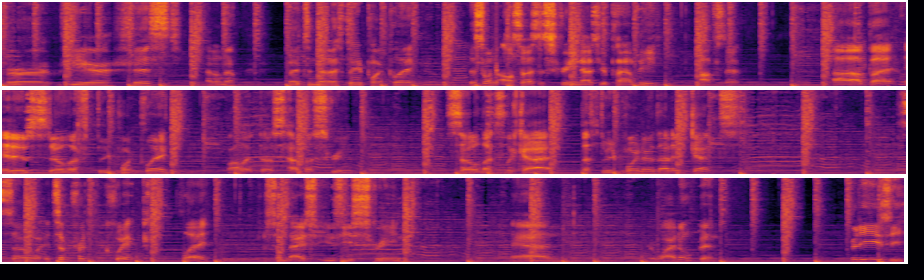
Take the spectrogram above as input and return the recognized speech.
ver, veer, fist, I don't know, but it's another three point play. This one also has a screen as your plan B, offset. Uh, but it is still a three-point play, while it does have a screen. So let's look at the three-pointer that it gets. So it's a pretty quick play, just a nice easy screen, and you're wide open. Pretty easy.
